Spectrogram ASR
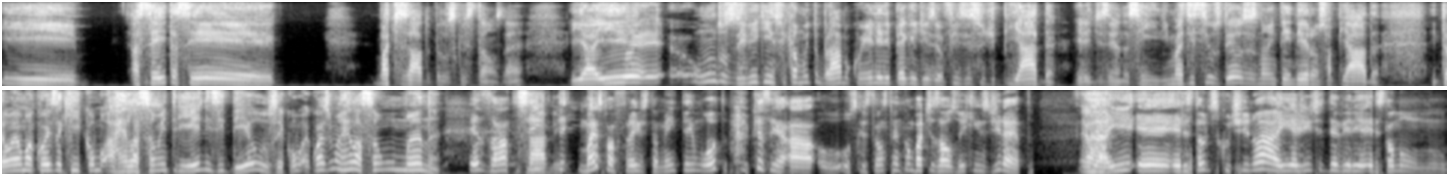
e aceita ser batizado pelos cristãos, né? E aí um dos vikings fica muito bravo com ele, ele pega e diz: "Eu fiz isso de piada", ele dizendo assim: "Mas e se os deuses não entenderam sua piada?". Então é uma coisa que como a relação entre eles e Deus é, como, é quase uma relação humana. Exato, sabe? Tem, mais para frente também tem um outro, porque assim, a, os cristãos tentam batizar os vikings direto. Uhum. E aí e, eles estão discutindo, ah, aí a gente deveria, eles estão num,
